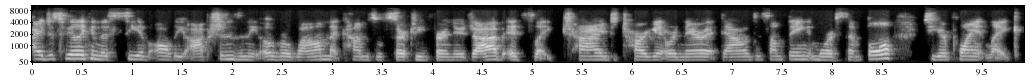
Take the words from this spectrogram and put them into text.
I just feel like in the sea of all the options and the overwhelm that comes with searching for a new job, it's like trying to target or narrow it down to something more simple. To your point, like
